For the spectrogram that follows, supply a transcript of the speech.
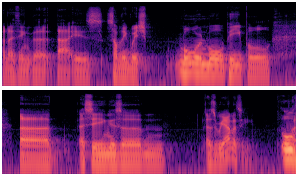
And I think that that is something which more and more people uh, are seeing as a um, as a reality. All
